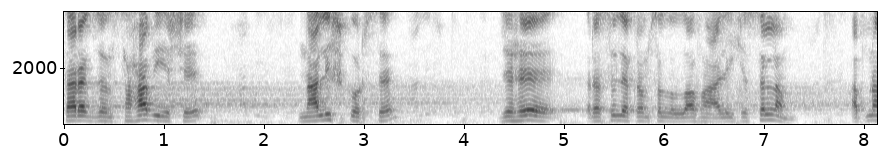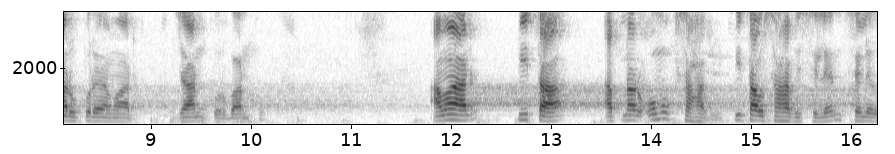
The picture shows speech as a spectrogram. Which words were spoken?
তার একজন সাহাবি এসে নালিশ করছে যে, হে রসুল আকরম সাল্লাহ আলী সাল্লাম আপনার উপরে আমার জান কোরবান হোক। আমার পিতা আপনার অমুক সাহাবি, পিতাও সাহাবি ছিলেন, ছেলেও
